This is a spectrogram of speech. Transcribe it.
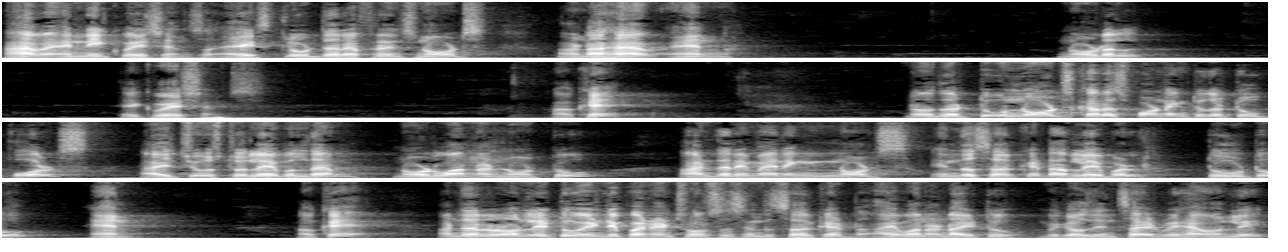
I have n equations. I exclude the reference nodes and I have n nodal equations. Okay. Now, the two nodes corresponding to the two ports, I choose to label them node 1 and node 2 and the remaining nodes in the circuit are labeled 2 to n. Okay. And there are only two independent sources in the circuit I 1 and I 2, because inside we have only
